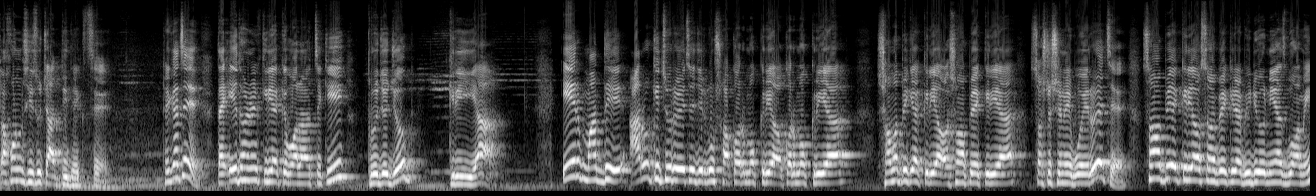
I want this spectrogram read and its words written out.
তখন শিশু চাঁদটি দেখছে। ঠিক আছে? তাই এই ধরনের ক্রিয়াকে বলা হচ্ছে কি? প্রযোজক ক্রিয়া। এর মধ্যে আরও কিছু রয়েছে যেরকম সকর্মক ক্রিয়া অকর্মক ক্রিয়া সমাপিকা ক্রিয়া, অসমাপিকা ক্রিয়া ষষ্ঠ শ্রেণির বইয়ে রয়েছে। সমাপিকা ক্রিয়া, অসমাপিকা ক্রিয়া ভিডিও নিয়ে আসব আমি।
